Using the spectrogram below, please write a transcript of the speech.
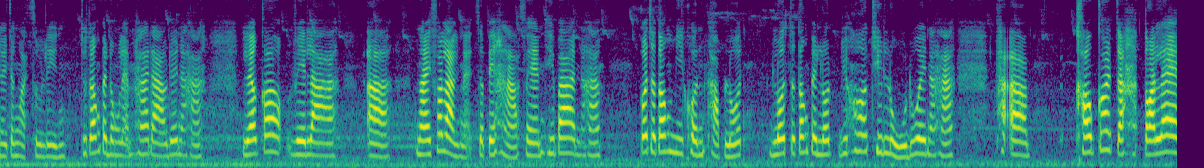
ในจังหวัดสุรินทร์จะต้องเป็นโรงแรม 5 ดาวด้วยนะคะ แล้วก็เวลาานายฝรั่งเนี่ยจะไปหาแฟนที่บ้านนะคะ ก็จะต้องมีคนขับรถรถจะต้องเป็นรถยี่ห้อที่หรูด้วยนะคะเขาก็จะตอนแรก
